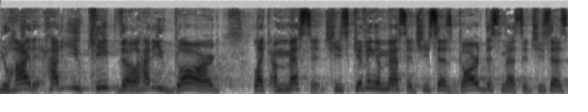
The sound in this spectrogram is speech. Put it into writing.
You hide it. How do you keep, though? How do you guard like a message? He's giving a message. He says, guard this message. He says,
